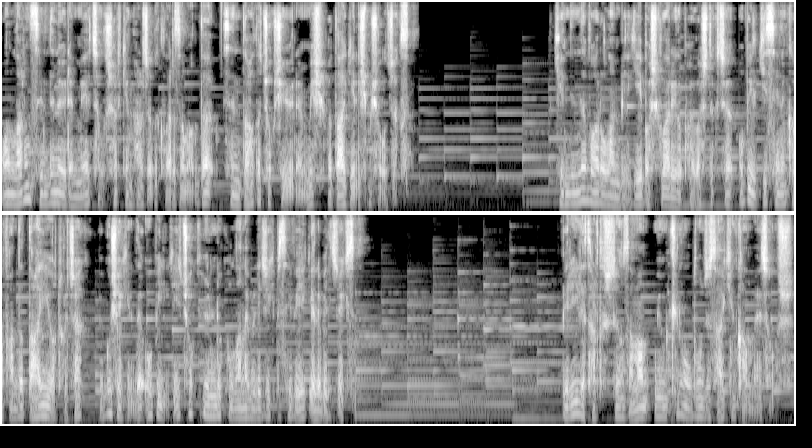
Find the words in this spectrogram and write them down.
Onların senden öğrenmeye çalışırken harcadıkları zamanda sen daha da çok şey öğrenmiş ve daha gelişmiş olacaksın. Kendinde var olan bilgiyi başkalarıyla paylaştıkça o bilgi senin kafanda daha iyi oturacak ve bu şekilde o bilgiyi çok yönlü kullanabilecek bir seviyeye gelebileceksin. Biriyle tartıştığın zaman mümkün olduğunca sakin kalmaya çalış.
